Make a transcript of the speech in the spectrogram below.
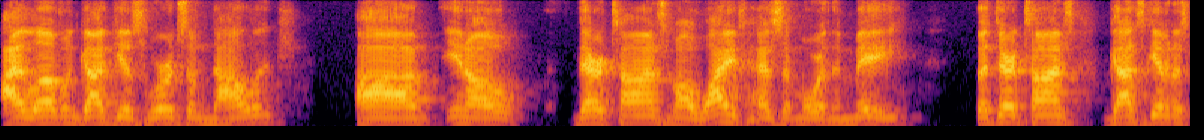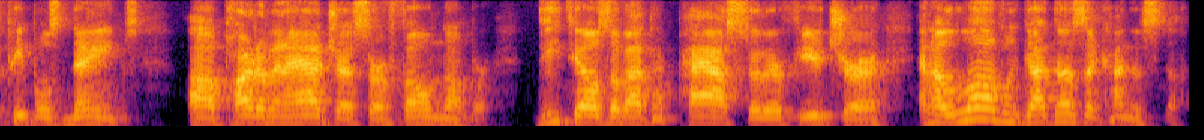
I love when god gives words of knowledge. Um, you know there are times my wife has it more than me, but there are times God's given us people's names, uh, part of an address or a phone number, details about their past or their future. And I love when God does that kind of stuff.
